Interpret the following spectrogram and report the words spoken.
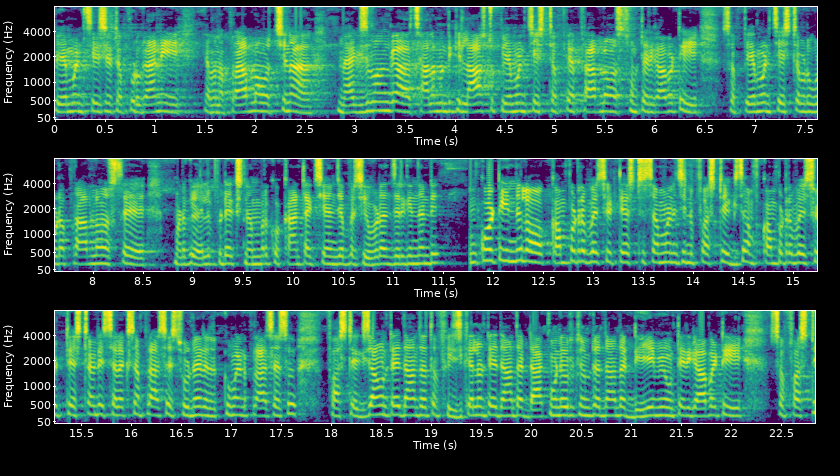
payment చేసేటప్పుడు కానీ ఏమైనా ప్రాబ్లం వచ్చినా మ్యాక్సిమంగా చాలామందికి లాస్ట్ పేమెంట్ చేసేటప్పుడే ప్రాబ్లం వస్తుంటుంది కాబట్టి సో పేమెంట్ చేసేటప్పుడు కూడా ప్రాబ్లం వస్తే మనకు హెల్ప్ డెస్క్ నెంబర్కు కాంటాక్ట్ చేయని చెప్పేసి ఇవ్వడం జరిగిందండి. ఇంకోటి ఇందులో కంప్యూటర్ బేస్డ్ టెస్ట్ సంబంధించిన first exam computer based test అంటే selection process student recruitment process. First exam ఉంటాయి దాని తర్వాత ఫిజికల్ ఉంటాయి దాని తర్వాత డాక్యుమెంట్ వర్క్ ఉంటుంది దాని తర్వాత డిఎంఈ ఉంటుంది కాబట్టి సో ఫస్ట్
